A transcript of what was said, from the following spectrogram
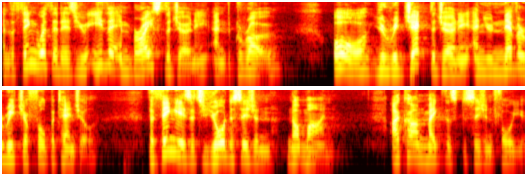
And the thing with it is, you either embrace the journey and grow, or you reject the journey and you never reach your full potential. The thing is, it's your decision, not mine. I can't make this decision for you.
